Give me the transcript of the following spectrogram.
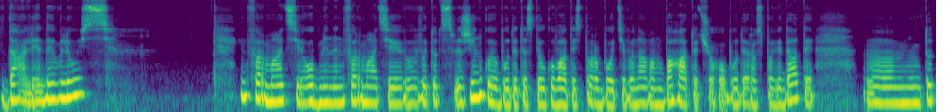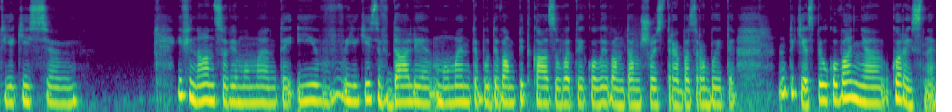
Далі дивлюсь. Інформацію, обмін інформацією. Ви- тут з жінкою будете спілкуватись по роботі, вона вам багато чого буде розповідати. Ем, Тут якісь ем, і фінансові моменти, і якісь вдалі моменти буде вам підказувати, коли вам там щось треба зробити. Ну, таке спілкування корисне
